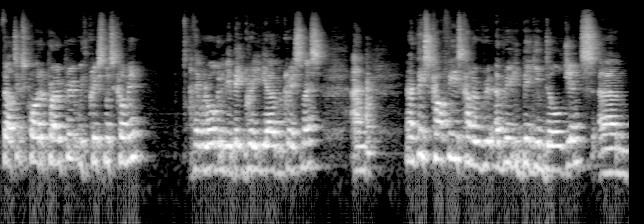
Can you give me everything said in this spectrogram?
Felt it was quite appropriate with Christmas coming. I think we're all going to be a bit greedy over Christmas, and you know, this coffee is kind of a really big indulgence. Um,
